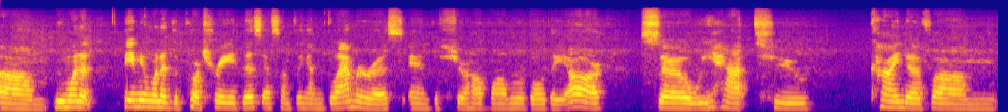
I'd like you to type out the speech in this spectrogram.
um, we wanted, Damien wanted to portray this as something unglamorous and to show how vulnerable they are. So we had to kind of, um,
